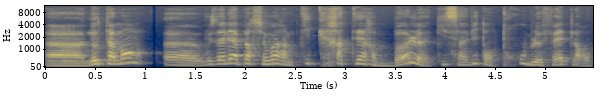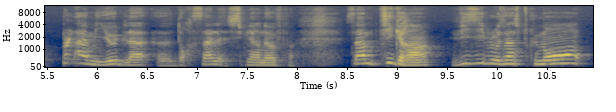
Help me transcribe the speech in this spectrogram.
notamment, vous allez apercevoir un petit cratère bol qui s'invite en trouble fête, là en plein milieu de la dorsale Smirnov. C'est un petit grain, visible aux instruments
